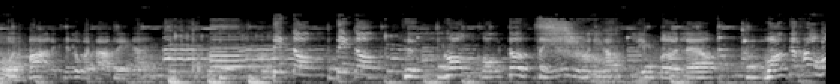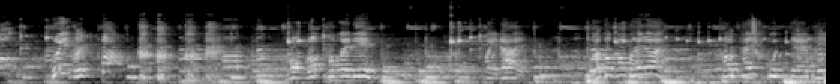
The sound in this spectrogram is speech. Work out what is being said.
ปวดบ้าเลยเช็ดลูกตาตัวเองได้ ติ๊งดองติ๊งดองถึงห้องของเจ้าเสรีพอดีครับลิฟต์เปิดแล้ว หวังจะเข้าห้อง เฮ้ยเฮ้ยป้าหองล็อกทำไงดี ไม่ได้เราต้องเข้าไปให้ได้ เขาใช้กุญแจผี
